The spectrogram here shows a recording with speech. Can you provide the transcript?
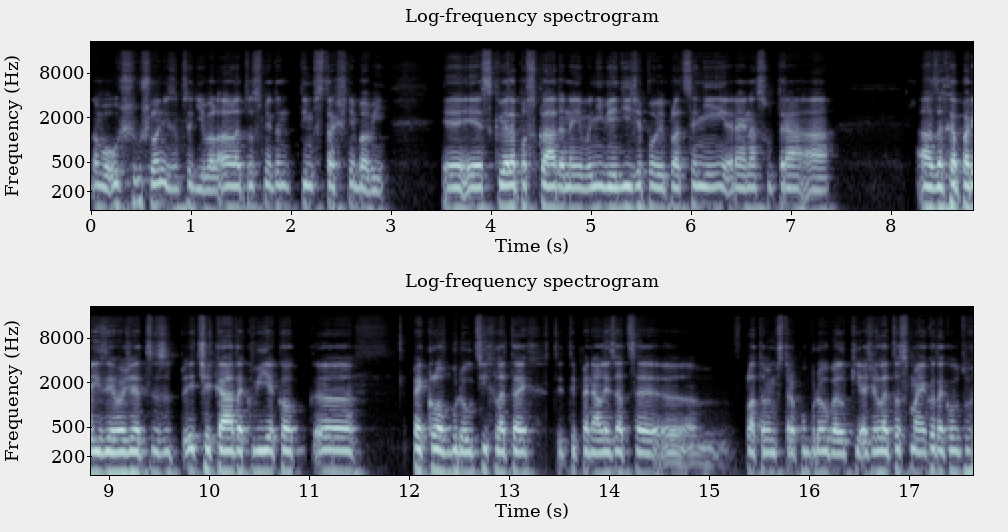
no už, už loni jsem se díval, ale letos mě ten tým strašně baví. Je, je skvěle poskládaný. Oni vědí, že po vyplacení Rena Sutra a, a Zacha Paríziho, že čeká takový jako uh, peklo v budoucích letech, ty, ty penalizace eh, v platovém stropu budou velký a že letos mají jako takovou tu,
